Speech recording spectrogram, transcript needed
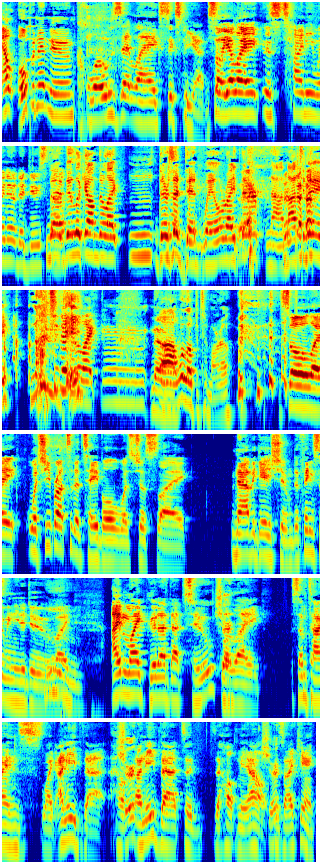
out open at noon, close at like six p.m. So you're like this tiny window to do stuff. they look out and they're like, mm, "There's a dead whale right there." Nah, not today. Not today. They're like, mm, no. Ah, we'll open tomorrow. so like what she brought to the table was just like navigation the things that we need to do like i'm like good at that too. Sure. but like sometimes like i need that help. Sure. i need that to to help me out Sure. because i can't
